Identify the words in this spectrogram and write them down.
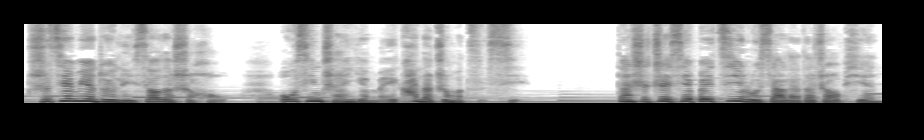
直接面对李潇的时候，欧星辰也没看得这么仔细。但是这些被记录下来的照片，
